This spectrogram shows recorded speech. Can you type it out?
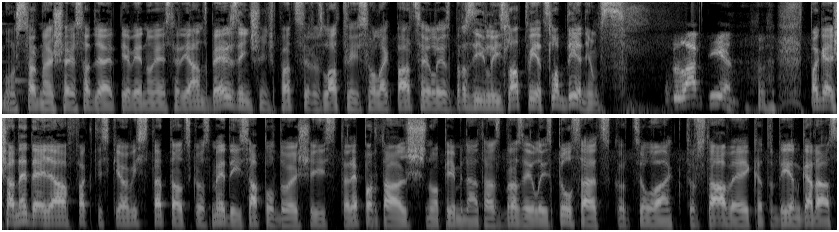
Mūsu sarunai šajā sadaļā ir pievienojies arī Jānis Bērziņš. Viņš pats ir uz Latvijas, savulaik pārcēlies Brazīlijas Latvijas. Labdien jums! Labdien! Pagājušā nedēļā faktiski jau viss starptautiskos medijus aplidoja šīs reportāžas no pieminētās Brazīlijas pilsētas, kur cilvēki tur stāvēja katru dienu garās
